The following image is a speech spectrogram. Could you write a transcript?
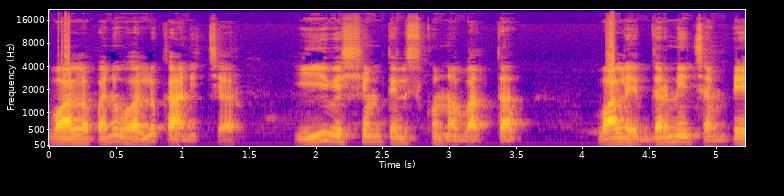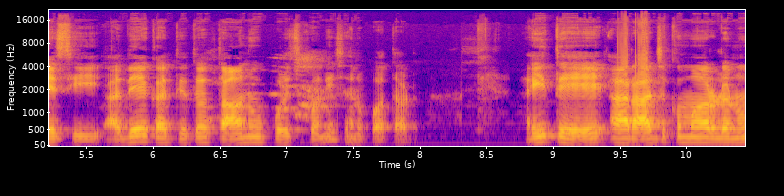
వాళ్ళ పని వాళ్ళు కానిచ్చారు. ఈ విషయం తెలుసుకున్న భర్త వాళ్ళ ఇద్దరిని చంపేసి అదే కత్తితో తాను పొడుచుకొని చనిపోతాడు. అయితే ఆ రాజకుమారుడను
